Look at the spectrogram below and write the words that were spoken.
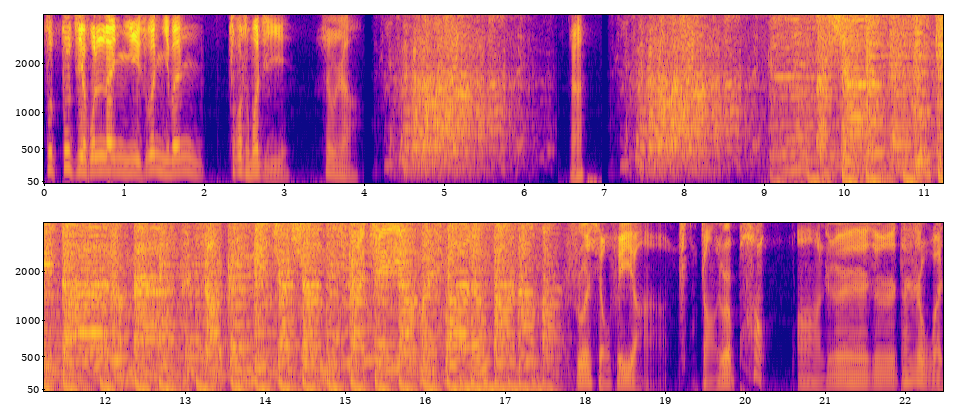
都都结婚了，你说你们着什么急？是不是啊？” 啊？说小飞呀，长得有点胖。啊，这个就是，但是我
